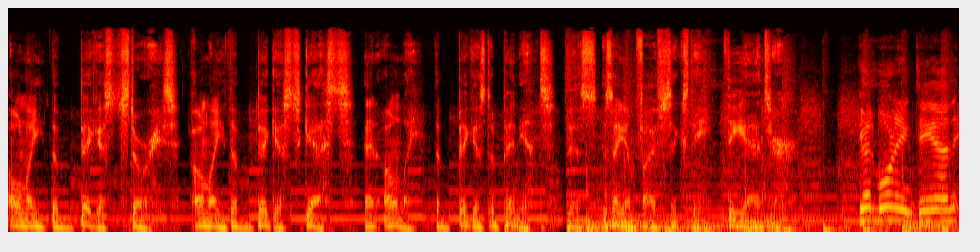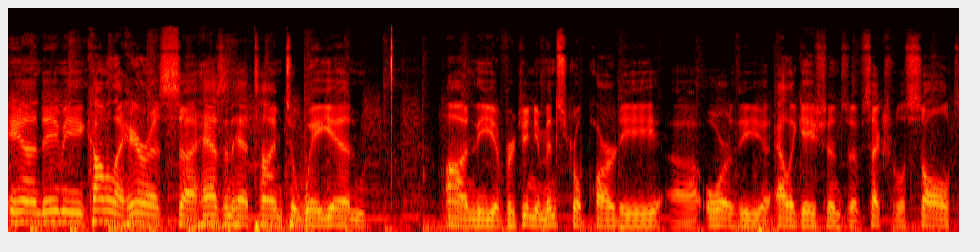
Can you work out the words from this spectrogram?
Only the biggest stories, only the biggest guests, and only the biggest opinions. This is AM 560, The Answer. Good morning, Dan and Amy. Kamala Harris uh, hasn't had time to weigh in on the Virginia Minstrel Party uh, or the allegations of sexual assault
